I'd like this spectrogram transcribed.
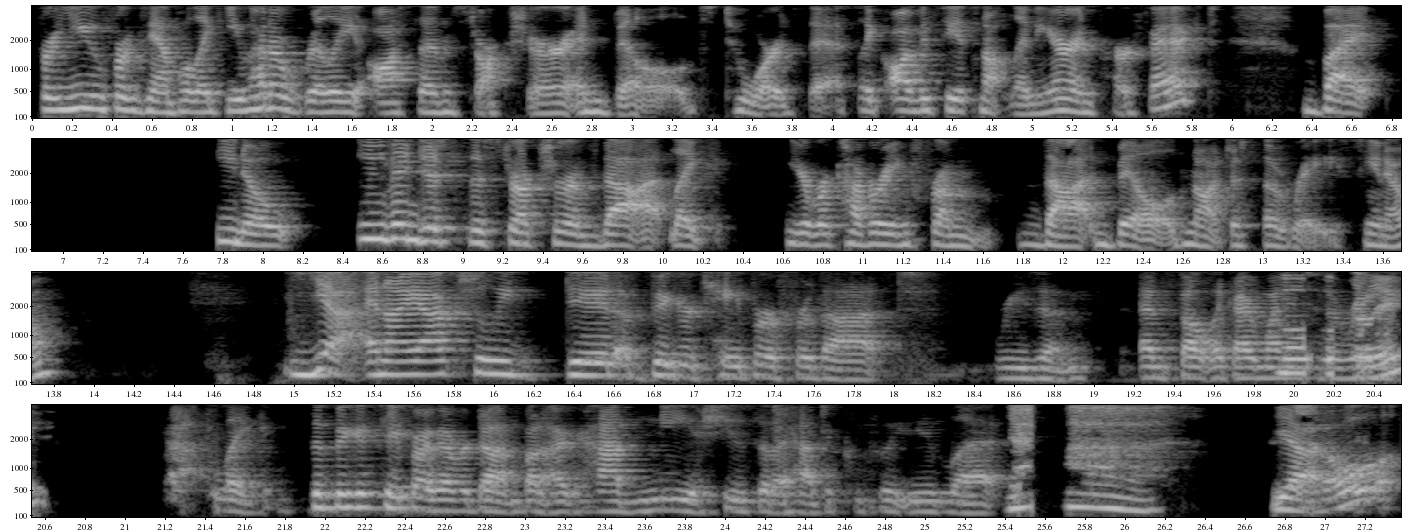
for you, for example, like you had a really awesome structure and build towards this. Like obviously it's not linear and perfect, but you know, even just the structure of that, like you're recovering from that build, not just the race, you know? Yeah, and I actually did a bigger taper for that reason and felt like I went oh, into the really? race like the biggest taper I've ever done, but I had knee issues that I had to completely let yeah. settle.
